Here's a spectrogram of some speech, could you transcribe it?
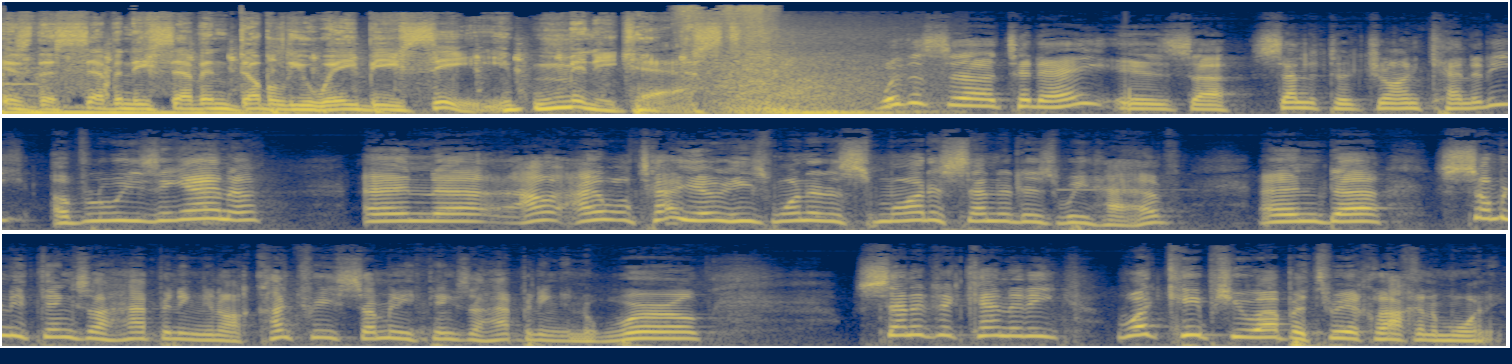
is the 77 WABC minicast. With us uh, today is uh, Senator John Kennedy of Louisiana. And uh, I, I, will tell you, he's one of the smartest senators we have. And uh, so many things are happening in our country, so many things are happening in the world. Senator Kennedy, what keeps you up at 3 o'clock in the morning?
